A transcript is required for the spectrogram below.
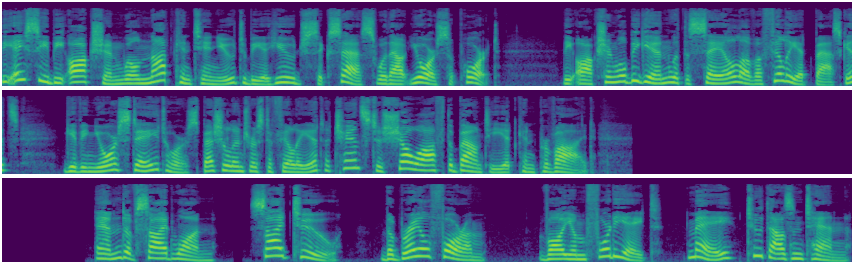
The ACB auction will not continue to be a huge success without your support. The auction will begin with the sale of affiliate baskets, giving your state or special interest affiliate a chance to show off the bounty it can provide. End of Side 1. Side 2. The Braille Forum Volume 48, May 2010,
